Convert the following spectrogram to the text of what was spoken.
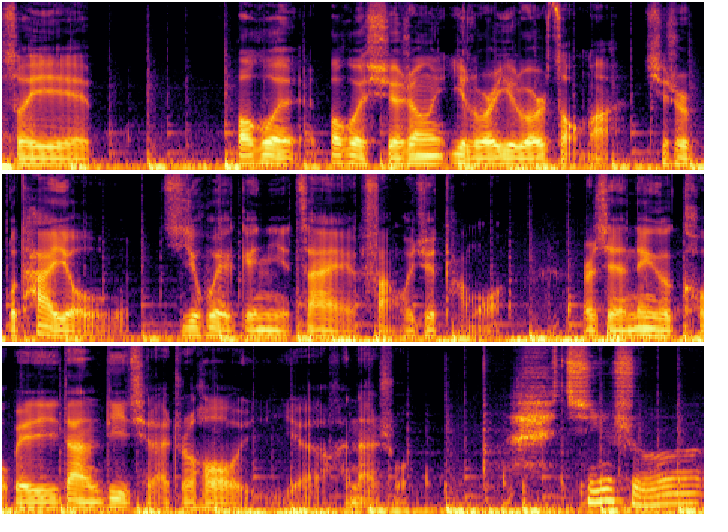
所以包括包括学生一轮一轮走嘛，其实不太有机会给你再返回去打磨，而且那个口碑一旦立起来之后也很难说。唉青蛇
